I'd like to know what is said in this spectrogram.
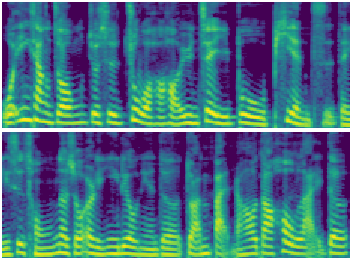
我印象中就是《祝我好好运》这一部片子，等于是从那时候二零一六年的短板，然后到后来的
